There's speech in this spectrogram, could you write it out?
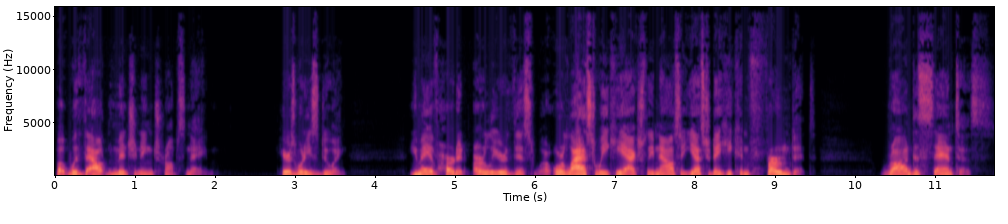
but without mentioning Trump's name. Here's what he's doing. You may have heard it earlier this or last week he actually announced it. Yesterday he confirmed it. Ron DeSantis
